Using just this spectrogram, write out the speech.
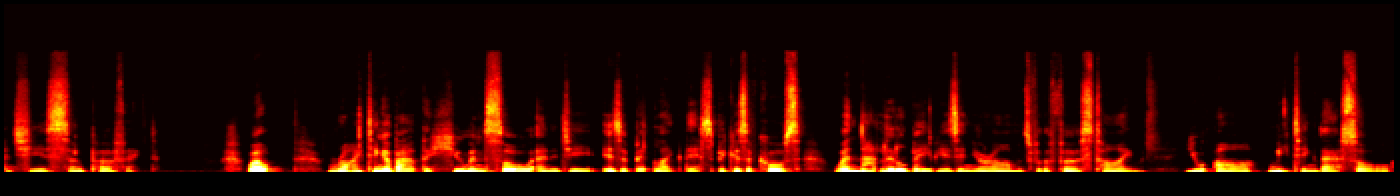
and she is so perfect. Well, writing about the human soul energy is a bit like this because, of course, when that little baby is in your arms for the first time, you are meeting their soul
